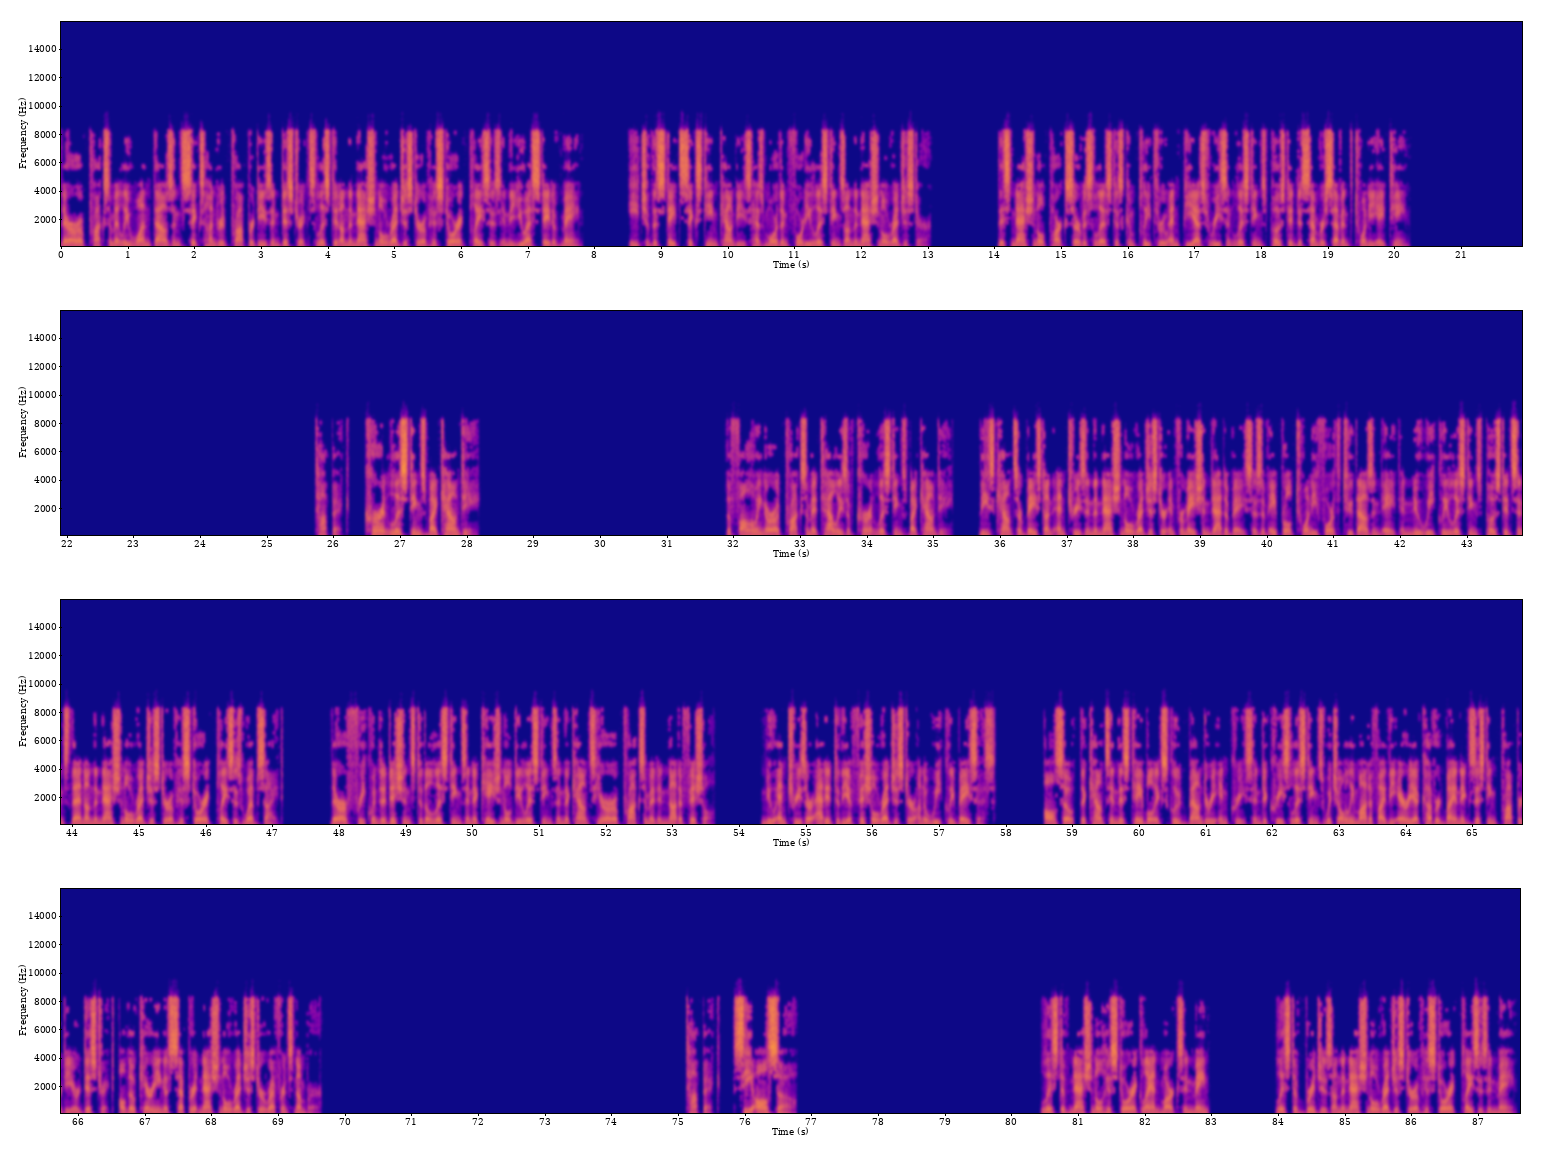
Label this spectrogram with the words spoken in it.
There are approximately 1,600 properties and districts listed on the National Register of Historic Places in the U.S. state of Maine. Each of the state's 16 counties has more than 40 listings on the National Register. This National Park Service list is complete through NPS recent listings posted December 7, 2018. Current listings by county The following are approximate tallies of current listings by county. These counts are based on entries in the National Register Information Database as of April 24, 2008 and new weekly listings posted since then on the National Register of Historic Places website. There are frequent additions to the listings and occasional delistings and the counts here are approximate and not official. New entries are added to the official register on a weekly basis. Also, the counts in this table exclude boundary increase and decrease listings which only modify the area covered by an existing property or district, although carrying a separate National Register reference number. See also List of National Historic Landmarks in Maine List of bridges on the National Register of Historic Places in Maine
